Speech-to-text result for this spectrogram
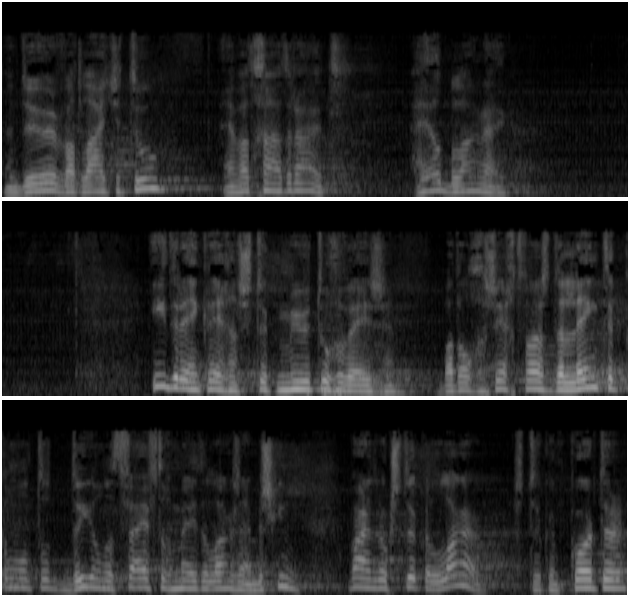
Een deur, wat laat je toe en wat gaat eruit? Heel belangrijk. Iedereen kreeg een stuk muur toegewezen. Wat al gezegd was, de lengte kon tot 350 meter lang zijn. Misschien waren er ook stukken langer, stukken korter.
